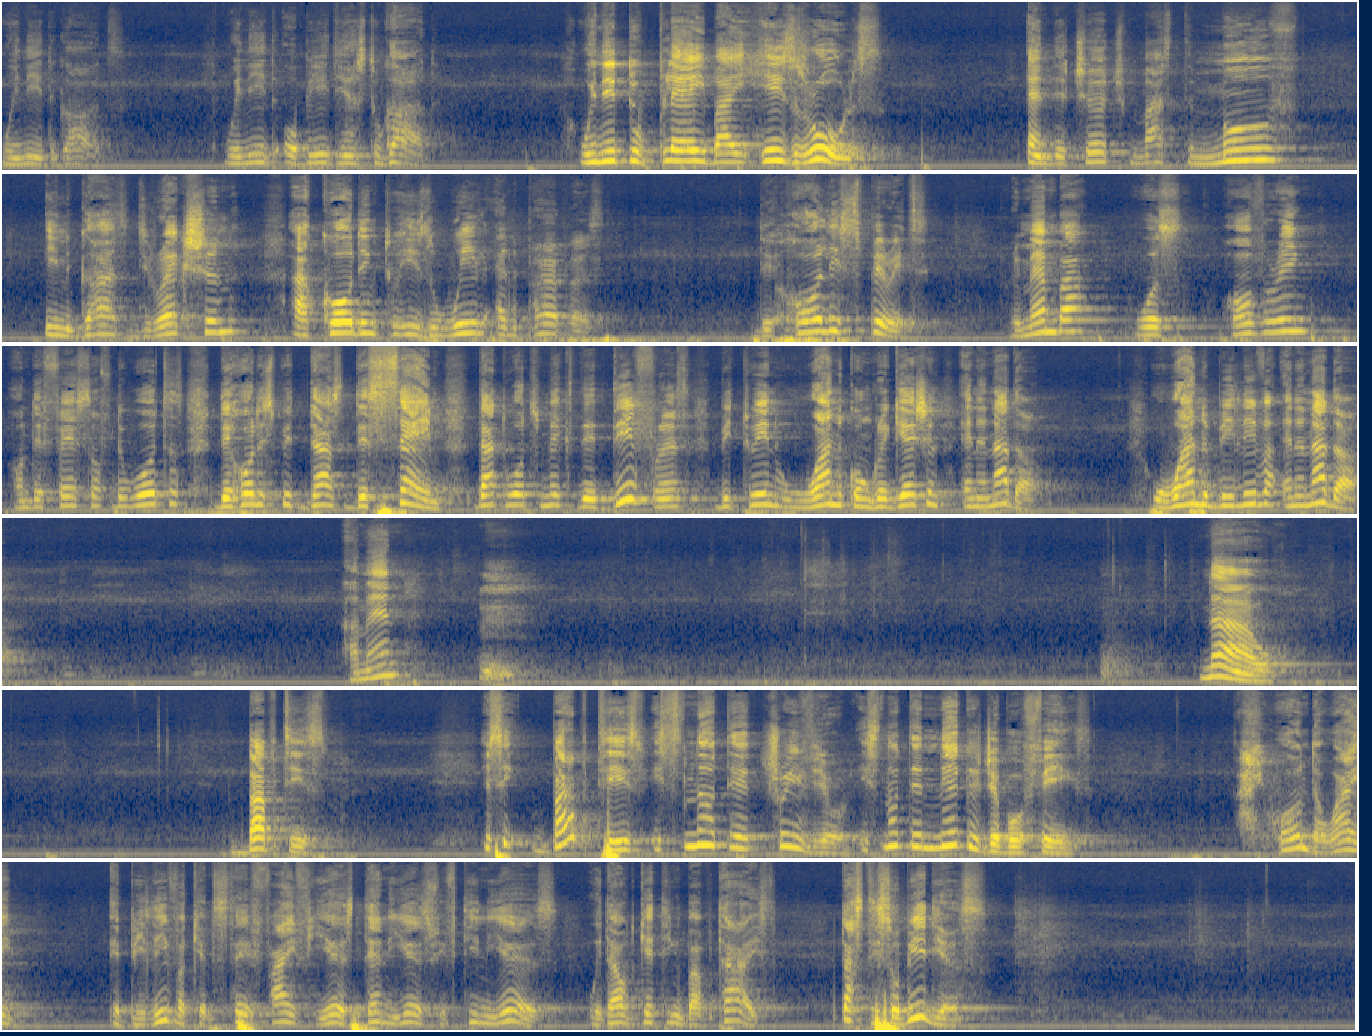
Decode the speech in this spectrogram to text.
we need God. We need obedience to God. We need to play by His rules. And the church must move in God's direction according to His will and purpose. The Holy Spirit, remember, was hovering on the face of the waters. The Holy Spirit does the same. That's what makes the difference between one congregation and another, one believer and another. Amen? now, baptism. You see, baptism is not a trivial, it's not a negligible thing. I wonder why a believer can stay five years, 10 years, 15 years without getting baptized. That's disobedience.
